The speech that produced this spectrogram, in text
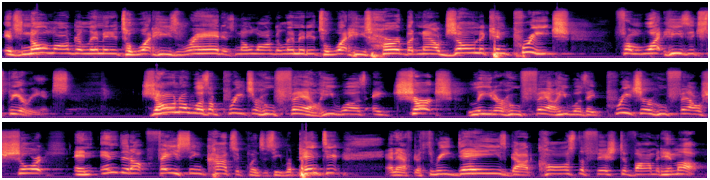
It's no longer limited to what he's read. It's no longer limited to what he's heard, but now Jonah can preach from what he's experienced. Jonah was a preacher who fell. He was a church leader who fell. He was a preacher who fell short and ended up facing consequences. He repented, and after three days, God caused the fish to vomit him up.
